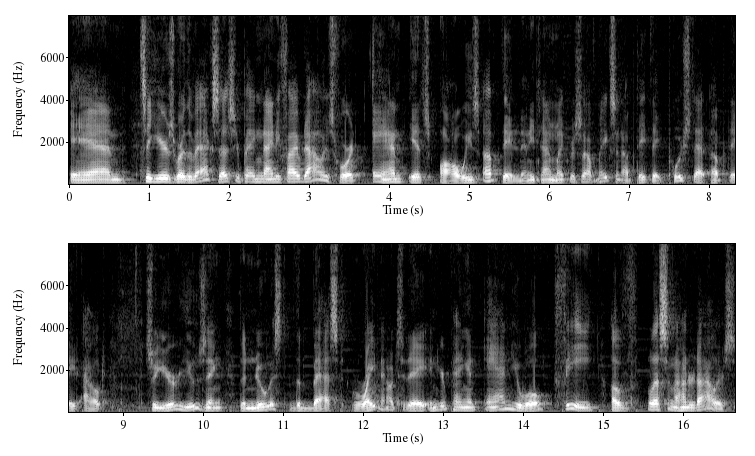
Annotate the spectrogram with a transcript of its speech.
and it's a year's worth of access. You're paying $95 for it, and it's always updated. Anytime Microsoft makes an update, they push that update out. So you're using the newest, the best right now today, and you're paying an annual fee of less than $100.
